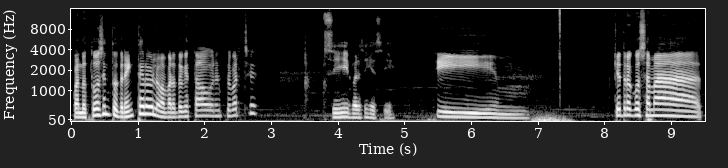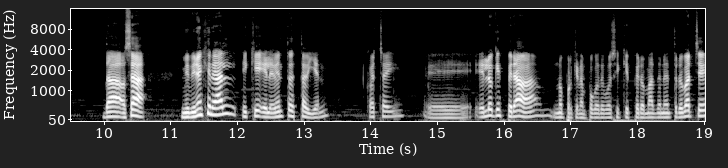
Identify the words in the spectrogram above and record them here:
Cuando estuvo 130, creo que lo más barato que estaba en el preparche. Sí, parece que sí. Y. mm, ¿Qué otra cosa más da? O sea, mi opinión general es que el evento está bien. ¿Cachai? Eh, es lo que esperaba. No porque tampoco te puedo decir que espero más de un evento de parche.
